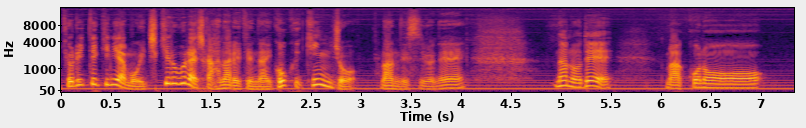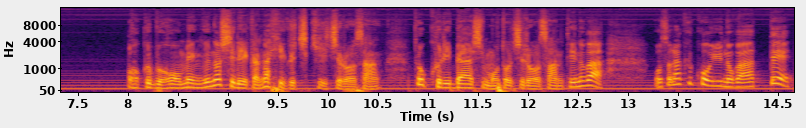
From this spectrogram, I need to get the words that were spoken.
距離的にはもう1キロぐらいしか離れてないごく近所なんですよね。なので、まあ、この北部方面軍の司令官が樋口喜一郎さんと栗林元次郎さんっていうのがおそらくこういうのがあって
